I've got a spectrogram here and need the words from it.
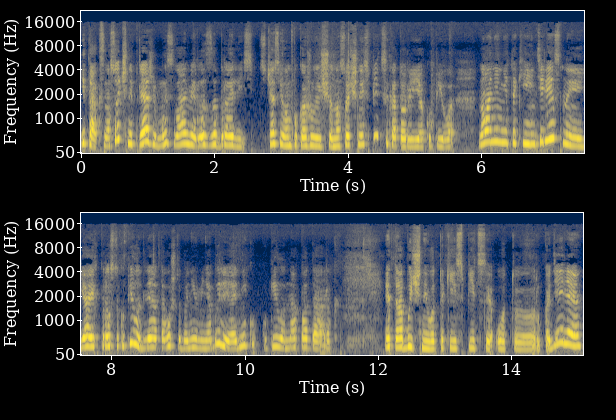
Итак, с носочной пряжей мы с вами разобрались. Сейчас я вам покажу еще носочные спицы, которые я купила. Но они не такие интересные. Я их просто купила для того, чтобы они у меня были. И одни купила на подарок. Это обычные вот такие спицы от э, рукоделия.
